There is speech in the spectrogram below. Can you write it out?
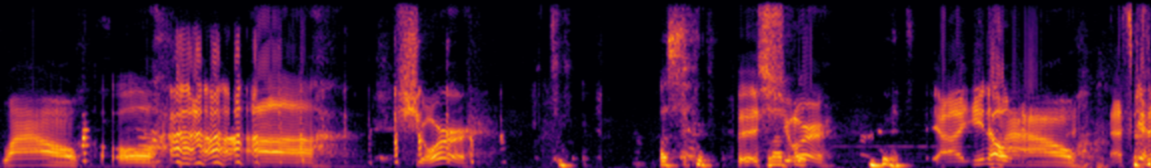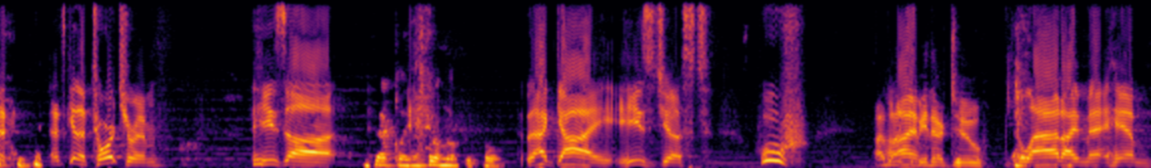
Wow. Oh, uh, sure, That's, Uh, sure. Uh, you know, Wow. that's gonna that's gonna torture him. He's uh exactly. That's what I'm looking for. That guy. He's just, whew. I'd like I'm- to be there too. Glad I met him.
